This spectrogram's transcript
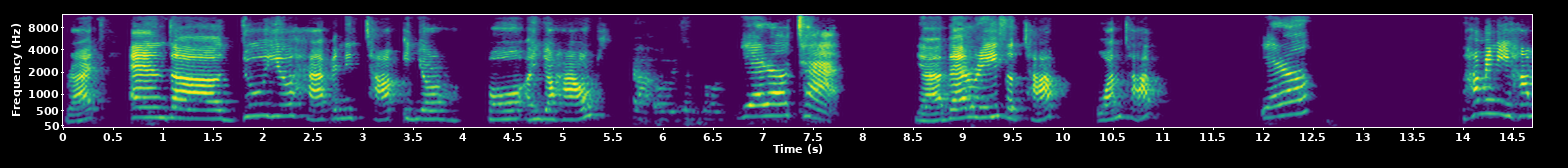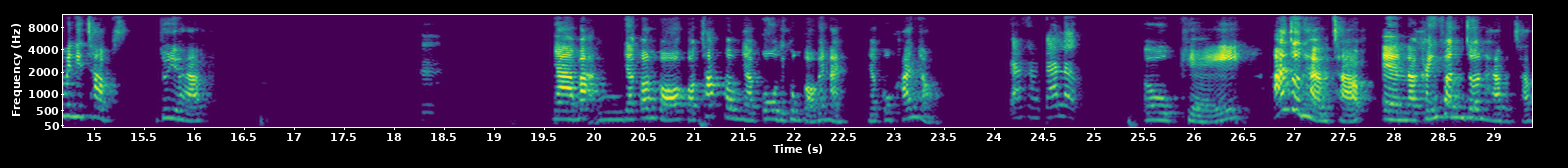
right? And uh, do you have any tub in your home, in your house? yellow tap Yeah, there is a tub, one tub. yellow How many, how many tubs do you have? Nhà bạn, nhà con có có tub không? Nhà cô thì không có cái này. Nhà cô khá nhỏ. Okay, I don't have a tub and uh, Khánh Phân don't have a tub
